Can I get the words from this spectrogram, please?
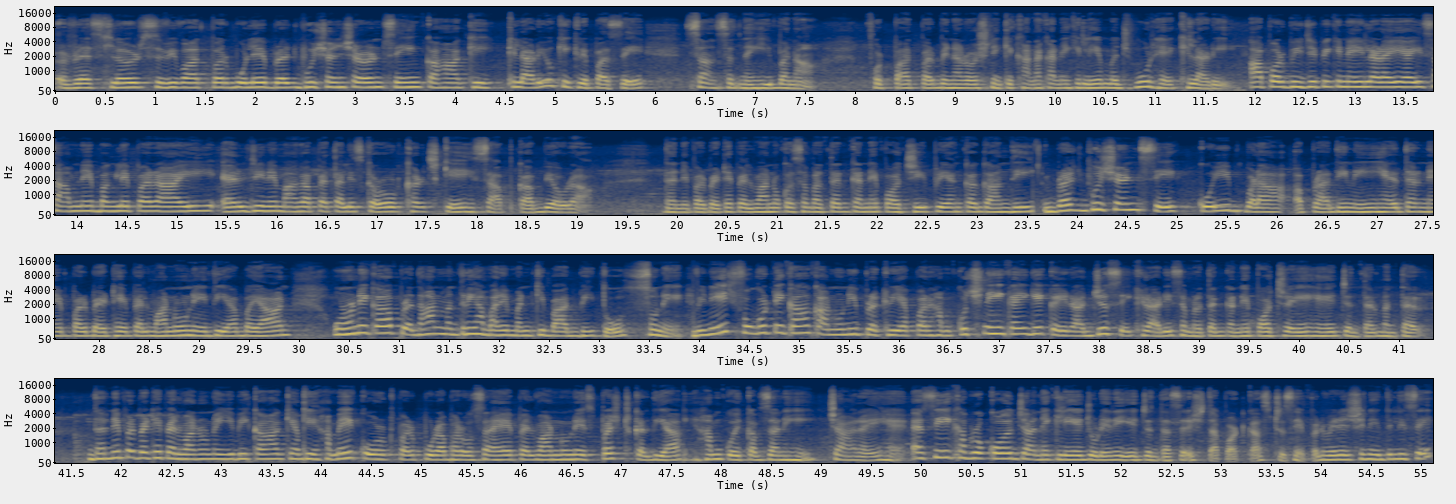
Wrestlers विवाद पर बोले, ब्रजभूषण शरण सिंह कहा कि खिलाड़ियों की कृपा से सांसद नहीं बना। फुटपाथ पर बिना रोशनी के खाना खाने के लिए मजबूर है खिलाड़ी। आप और बीजेपी की नई लड़ाई आई, सामने बंगले पर आई, एलजी ने मांगा 45 करोड़ खर्च के हिसाब का ब्यौरा। धरने पर बैठे पहलवानों का समर्थन करने पहुँची प्रियंका गांधी। ब्रजभूषण से कोई बड़ा अपराधी नहीं है। धरने पर बैठे पहलवानों ने दिया बयान। उन्होंने कहा, प्रधानमंत्री हमारे मन की बात भी तो सुने। विनेश फोगोट ने कहा, कानूनी प्रक्रिया पर हम कुछ नहीं कहेंगे। कई राज्यों से खिलाड़ी समर्थन करने पहुँच रहे हैं। जंतर मंतर धरने पर बैठे पहलवानों ने ये भी कहा कि कि हमें कोर्ट पर पूरा भरोसा है। पहलवानों ने स्पष्ट कर दिया हम कोई कब्जा नहीं चाह रहे हैं। ऐसी खबरों को जानने के लिए जुड़े रहिए जनता सरिश्ता पॉडकास्ट से। परवीन दिल्ली से।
